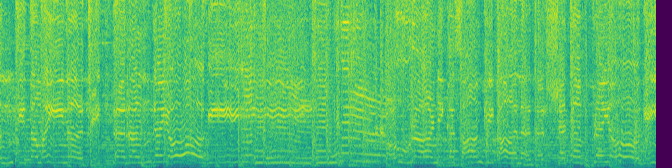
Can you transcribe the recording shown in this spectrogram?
అంకితమైన చిత్రరంగయోగి పౌరాణిక సాంఘికాల దర్శక ప్రయోగి.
